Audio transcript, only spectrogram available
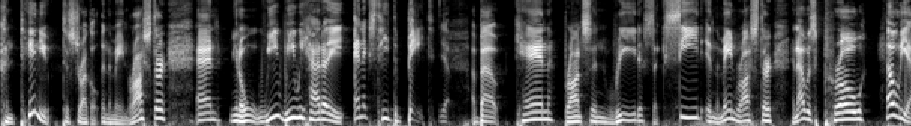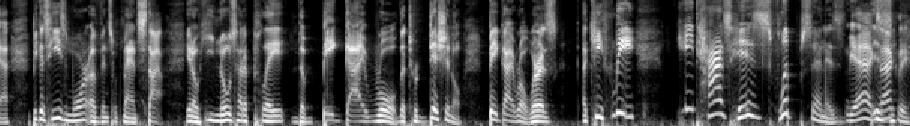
continue to struggle in the main roster and you know we we we had a NXT debate Yep. about can Bronson Reed succeed in the main roster and I was pro hell yeah. Because he's more of Vince McMahon's style. You know he knows how to play the big guy role the traditional big guy role. Whereas a Keith Lee he has his flips and his Yeah, exactly.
